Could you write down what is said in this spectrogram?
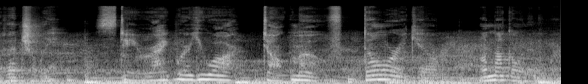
Eventually. Stay right where you are. Don't move. Don't worry, kiddo. I'm not going anywhere.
